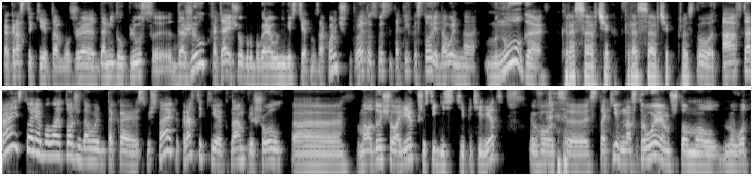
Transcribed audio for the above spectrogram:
как раз-таки там уже до middle plus э, дожил, хотя еще, грубо говоря, университет не закончил. В этом смысле таких историй довольно много. Красавчик, красавчик просто. Вот. А вторая история была тоже довольно такая смешная. Как раз-таки к нам пришел э, молодой человек 65 лет, вот, э, с таким настроем, что, мол, ну вот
